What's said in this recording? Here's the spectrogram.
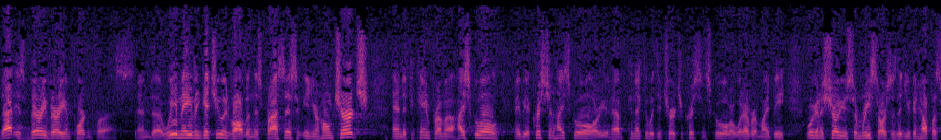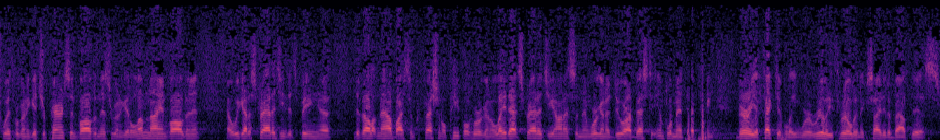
That is very, very important for us. And uh, we may even get you involved in this process in your home church. And if you came from a high school, maybe a Christian high school, or you have connected with your church a Christian school, or whatever it might be, we're going to show you some resources that you can help us with. We're going to get your parents involved in this. We're going to get alumni involved in it. Uh, we got a strategy that's being uh, developed now by some professional people who are going to lay that strategy on us, and then we're going to do our best to implement that thing very effectively. We're really thrilled and excited about this.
